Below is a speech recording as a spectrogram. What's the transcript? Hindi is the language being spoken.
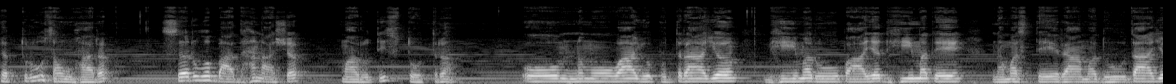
शत्रू संहारक सर्व बाधानाशक मारुती स्तोत्र। ओम नमो वायुपुत्राय, भीमरूपाय धीमते। नमस्ते रामदूताय,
